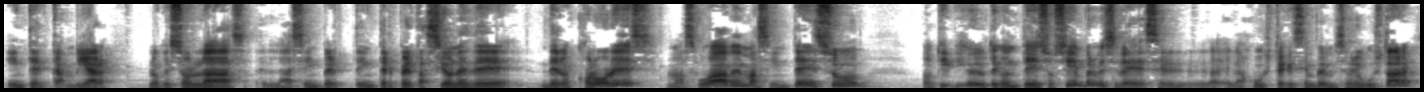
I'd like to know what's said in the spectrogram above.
intercambiar lo que son las, interpretaciones de, de los colores, más suave, más intenso, lo típico, yo tengo intenso siempre, es el, el, ajuste que siempre me suele gustar.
